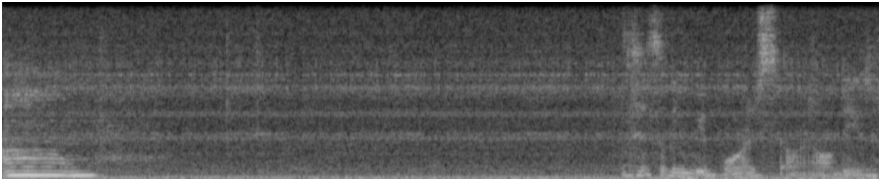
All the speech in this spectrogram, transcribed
Um. This is gonna be boring selling all these.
